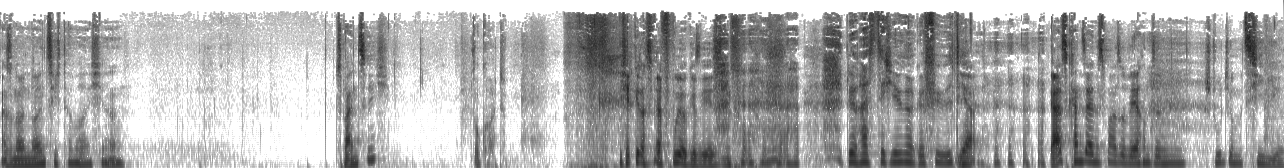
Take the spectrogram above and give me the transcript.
Also 99, da war ich ja 20? Oh Gott. Ich hätte gedacht, das wäre früher gewesen. Du hast dich jünger gefühlt. Ja. Ja, es kann sein, es war so während dem Studium Zivi.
